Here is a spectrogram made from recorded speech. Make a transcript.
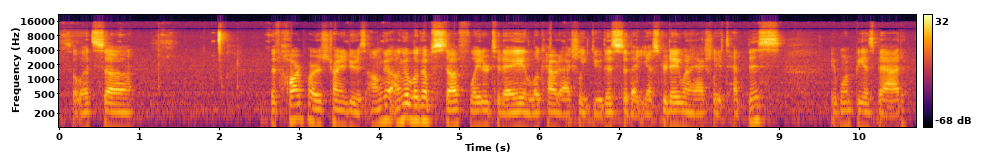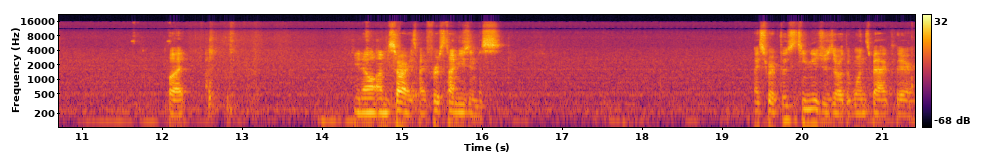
So let's, uh... The hard part is trying to do this. I'm gonna I'm gonna look up stuff later today and look how to actually do this so that yesterday when I actually attempt this, it won't be as bad. But you know, I'm sorry, it's my first time using this. I swear, if those teenagers are the ones back there.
